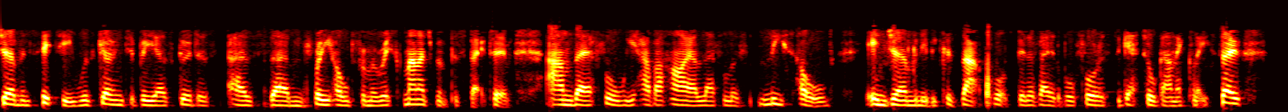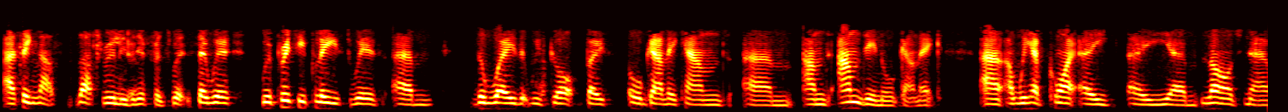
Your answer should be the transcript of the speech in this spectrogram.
German city was going to be as good as as um, freehold from a risk management perspective. And therefore, we have a higher level of leasehold in Germany because that's what's been available for us to get organically. So I think that's that's really the difference. So we're pretty pleased with um, the way that we've got both organic and um, and and inorganic. Uh, and we have quite a a um, large now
